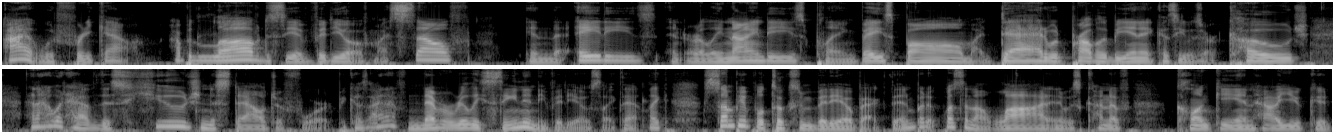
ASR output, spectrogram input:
I would freak out. I would love to see a video of myself in the 80s and early 90s playing baseball. My dad would probably be in it because he was our coach. And I would have this huge nostalgia for it because I'd have never really seen any videos like that. Like some people took some video back then, but it wasn't a lot and it was kind of clunky in how you could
